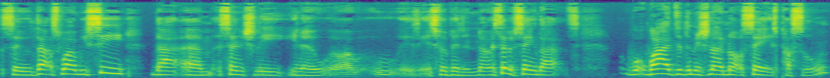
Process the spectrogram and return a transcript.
so that's why we see that um, essentially, you know, it's, it's, forbidden. Now, instead of saying that, why did the Mishnah not say it's pasul?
